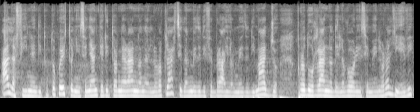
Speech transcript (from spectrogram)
alla fine di tutto questo gli insegnanti ritorneranno nelle loro classi dal mese di febbraio al mese di maggio, produrranno dei lavori insieme ai loro allievi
